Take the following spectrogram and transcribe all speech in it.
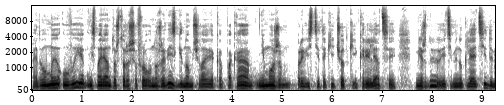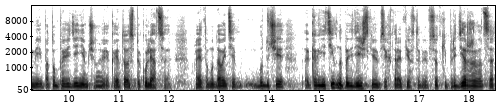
Поэтому мы, увы, несмотря на то, что расшифрован уже весь геном человека, пока не можем провести такие четкие корреляции между этими нуклеотидами и потом поведением человека. Это спекуляция. Поэтому давайте, будучи когнитивно-поведенческими психотерапевтами, все-таки придерживаться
